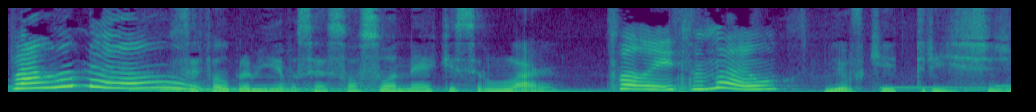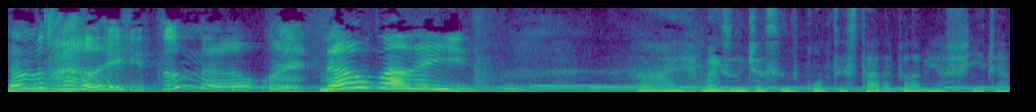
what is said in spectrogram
Fala não. Você falou pra mim, você é só soneca e celular. Fala isso não. E eu fiquei triste de Eu não falei isso não. Não falei isso. Ai, mais um dia sendo contestada pela minha filha.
